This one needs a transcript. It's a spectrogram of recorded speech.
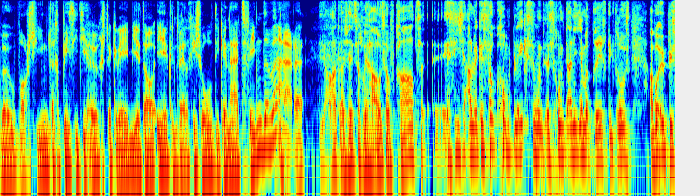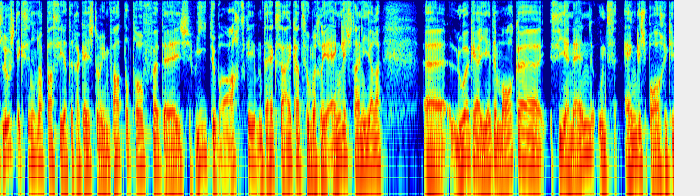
weil wahrscheinlich bis in die höchste höchsten Gremien da irgendwelche Schuldigen zu finden wären. Ja, das ist jetzt ein bisschen House of Cards. Es ist allweg so komplex und es kommt auch niemand richtig draus. Aber etwas Lustiges ist noch passiert. Ich habe gestern meinen Vater getroffen, der ist weit über 80 und der hat gesagt, um ein bisschen Englisch trainieren, äh, schaue jeden Morgen CNN und das englischsprachige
